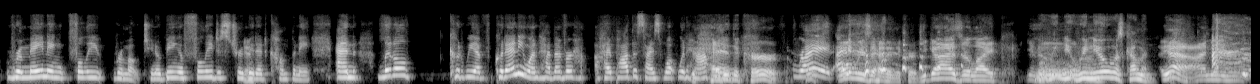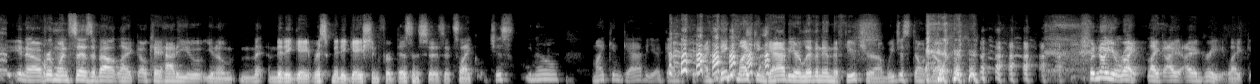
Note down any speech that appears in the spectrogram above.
remaining fully remote, you know, being a fully distributed yeah. company. And little could we have could anyone have ever hypothesized what would You're happen ahead of the curve. Right always ahead of the curve. You guys are like you know we knew we um, knew it was coming. yeah i mean you know everyone says about like okay how do you you know m- mitigate risk mitigation for businesses? It's like just you know mike and gaby i gotta, i think mike and gaby are living in the future we just don't know it. But no you're right. Like i i agree. Like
